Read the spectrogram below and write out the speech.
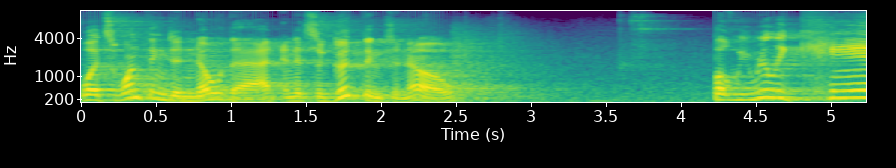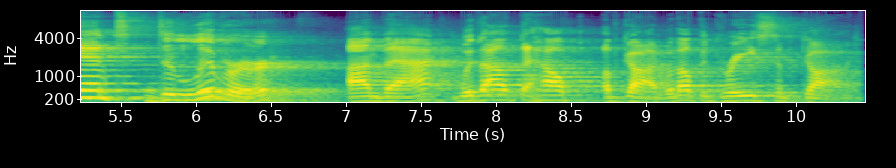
Well, it's one thing to know that, and it's a good thing to know, but we really can't deliver on that without the help of God, without the grace of God.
